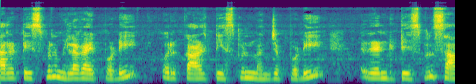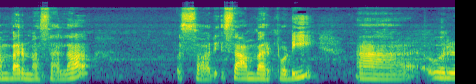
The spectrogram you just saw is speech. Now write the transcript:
அரை டீஸ்பூன் மிளகாய் பொடி ஒரு கால் டீஸ்பூன் மஞ்சள் பொடி ரெண்டு டீஸ்பூன் சாம்பார் மசாலா சாரி சாம்பார் பொடி ஒரு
